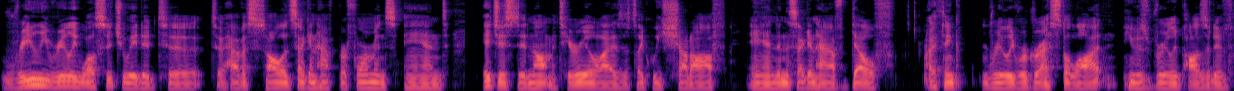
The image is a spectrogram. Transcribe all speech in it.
really, really well situated to to have a solid second half performance, and it just did not materialize. It's like we shut off. And in the second half, Delph I think really regressed a lot. He was really positive,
